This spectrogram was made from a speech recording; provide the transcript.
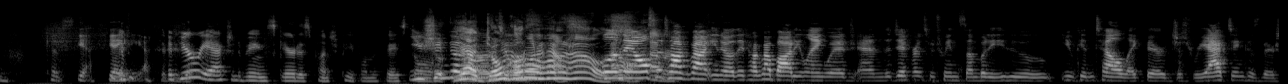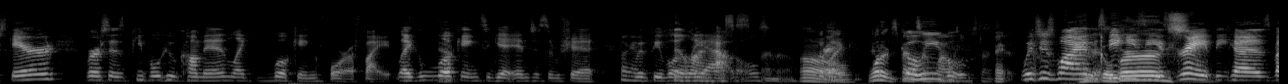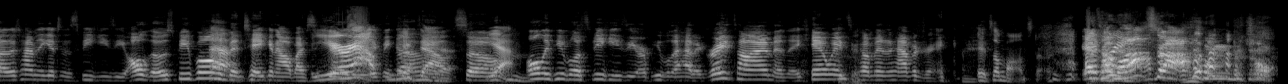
'Cause- yeah, yeah, yeah, yeah. If your reaction to being scared is punch people in the face, You don't- shouldn't go Yeah, to- don't go to a haunted haunted house. house. Well, and they also Ever. talk about, you know, they talk about body language and the difference between somebody who you can tell like they're just reacting because they're scared versus people who come in like looking for a fight, like looking to get into some shit Fucking with people in the Philly house. I know. Oh, But, like, what expensive Go Eagles. people start shit. Which is why the speakeasy birds. is great because by the time they get to the speakeasy, all those people have ah. been taken out by security. You're out. They've been Yeah. kicked Yeah. out. So Yeah. only people at speakeasy are people that had a great time and they can't wait to come in and have a drink. It's a monster. It's a monster.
